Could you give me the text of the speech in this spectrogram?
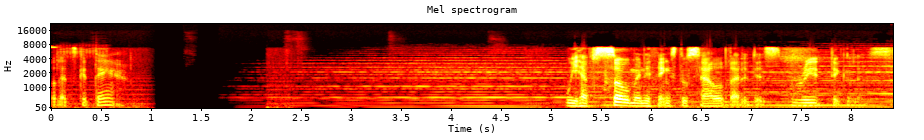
So let's get there. We have so many things to sell that it is ridiculous.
